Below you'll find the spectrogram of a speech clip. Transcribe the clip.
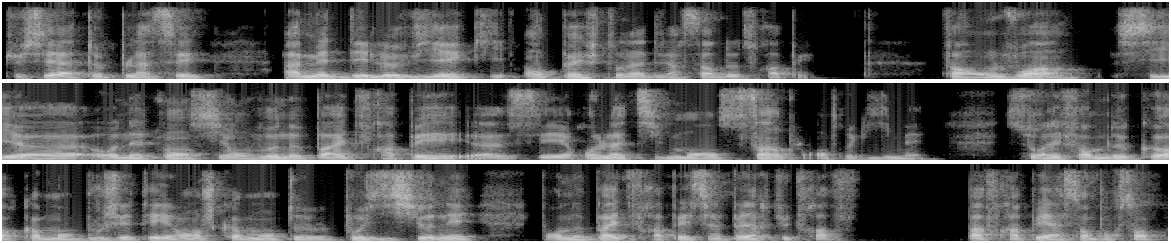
tu sais, à te placer, à mettre des leviers qui empêchent ton adversaire de te frapper. Enfin, on le voit. Hein. Si euh, honnêtement, si on veut ne pas être frappé, euh, c'est relativement simple entre guillemets. Sur les formes de corps, comment bouger tes hanches, comment te positionner pour ne pas être frappé. Ça veut pas dire que tu te feras pas frapper à 100%.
